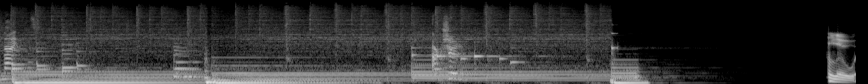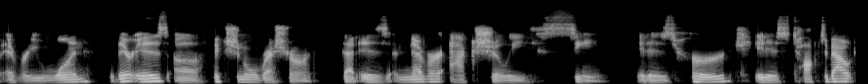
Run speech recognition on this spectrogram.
Night. Hello, everyone. There is a fictional restaurant that is never actually seen. It is heard, it is talked about,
